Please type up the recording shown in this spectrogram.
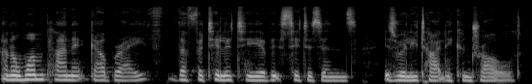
And on one planet, Galbraith, the fertility of its citizens is really tightly controlled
